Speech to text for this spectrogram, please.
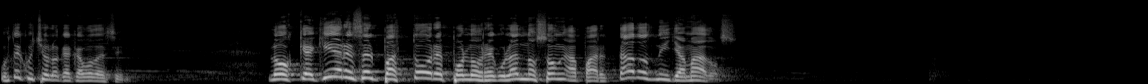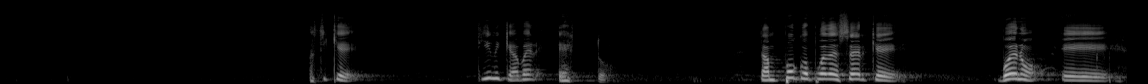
Usted escuchó lo que acabo de decir. Los que quieren ser pastores por lo regular no son apartados ni llamados. Así que tiene que haber esto. Tampoco puede ser que, bueno, eh,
